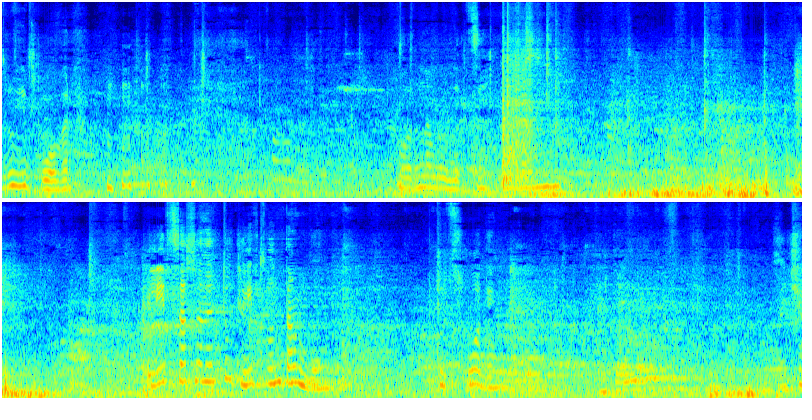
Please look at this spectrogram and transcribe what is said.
другий поверх. Гору на вулиці. Ліфт Саша не тут, ліфт вон там був. Тут сходи. А?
